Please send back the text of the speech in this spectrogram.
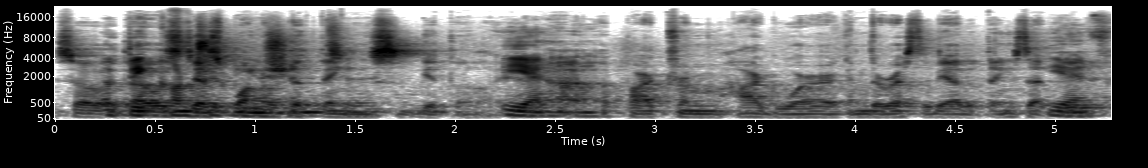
So A that big was just one of the to- things, like, Yeah. uh, apart from hard work and the rest of the other things that Yeah. you've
